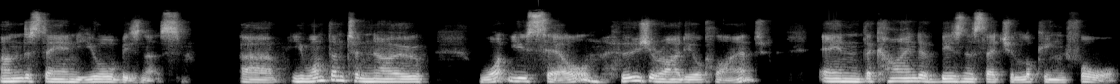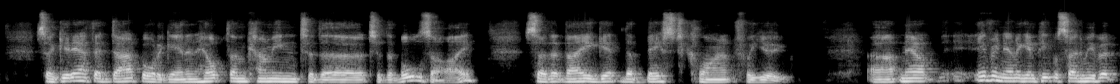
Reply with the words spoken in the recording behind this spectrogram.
understand your business. Uh, you want them to know what you sell who's your ideal client and the kind of business that you're looking for. So get out that dartboard again and help them come into the to the bullseye so that they get the best client for you. Uh, now, every now and again, people say to me, "But,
